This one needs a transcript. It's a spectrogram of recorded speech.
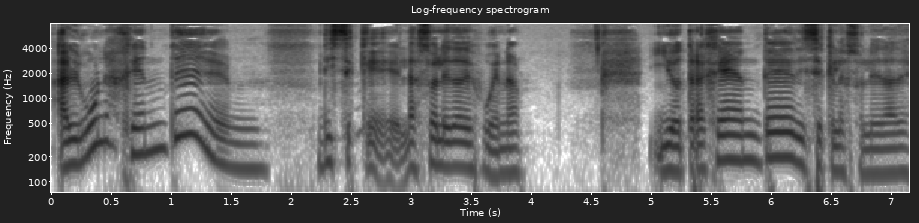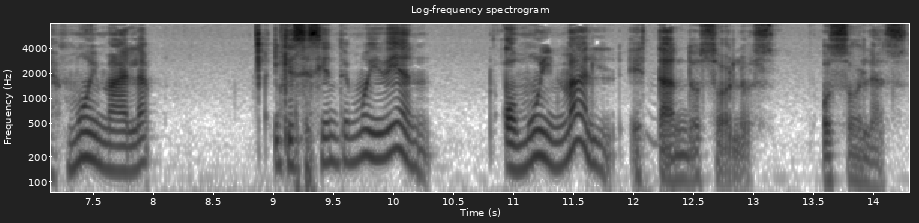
Alguna gente dice que la soledad es buena y otra gente dice que la soledad es muy mala y que se siente muy bien o muy mal estando solos o solas.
